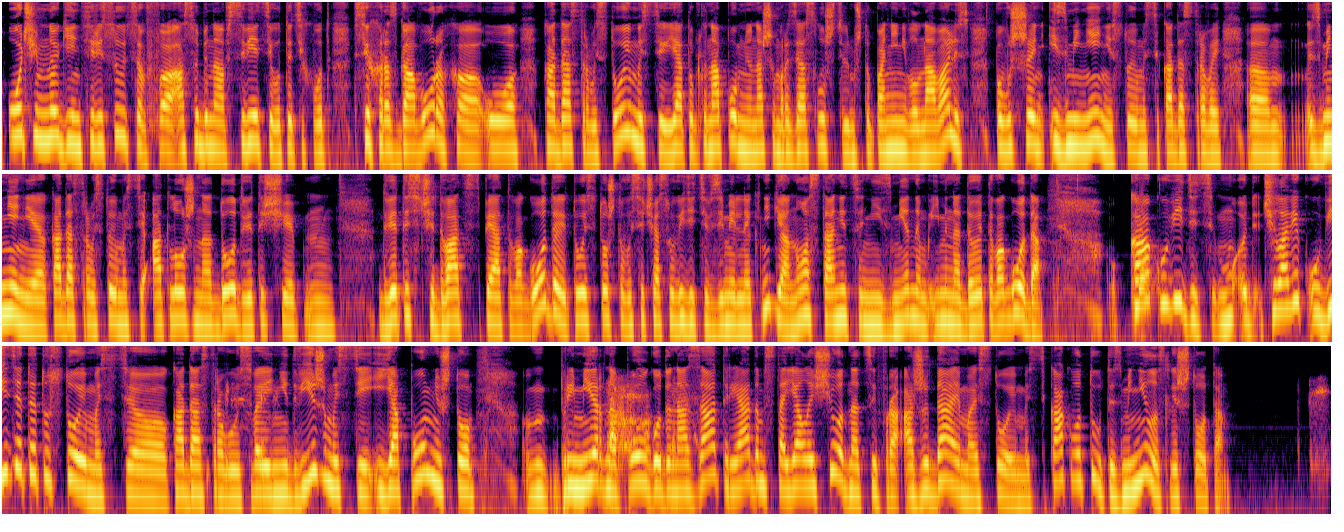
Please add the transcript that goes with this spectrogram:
Очень многие интересуются, особенно в свете вот этих вот всех разговорах э, о кадастровой стоимости. Я только напомню нашим радиослушателям, чтобы они не волновались, повышение, изменение стоимости кадастровой, э, изменение кадастровой стоимости отложено до 2000, 2025 года. И то есть то, что вы сейчас увидите в земельной книге, оно останется неизменным именно до этого года. Как увидеть? Человек увидит эту стоимость э, кадастровую своей недвижимости, и я помню, что примерно полгода назад рядом стояла еще одна цифра, ожидаемая стоимость. Как вот тут изменилось ли что-то?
